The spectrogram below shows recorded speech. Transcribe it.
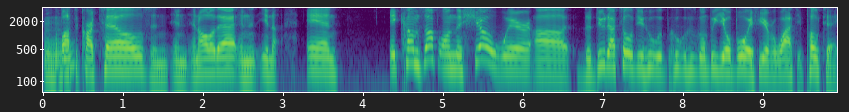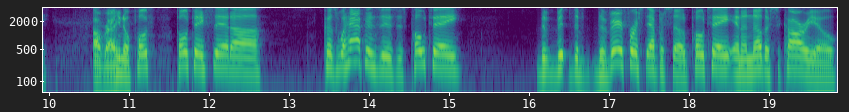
Mm-hmm. About the cartels and, and and all of that, and you know, and it comes up on the show where uh, the dude I told you who, who who's gonna be your boy if you ever watch it, Pote. All right. You know, Pote Pote said, uh, because what happens is is Pote, the the the very first episode, Pote and another Sicario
